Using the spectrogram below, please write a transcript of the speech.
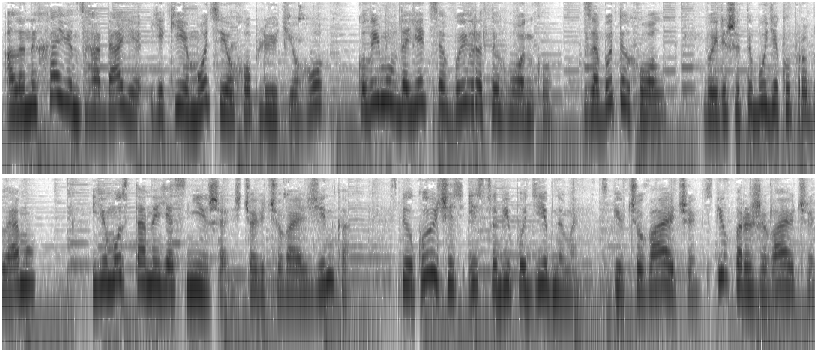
але нехай він згадає, які емоції охоплюють його, коли йому вдається виграти гонку, забити гол, вирішити будь-яку проблему, йому стане ясніше, що відчуває жінка, спілкуючись із собі подібними, співчуваючи, співпереживаючи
